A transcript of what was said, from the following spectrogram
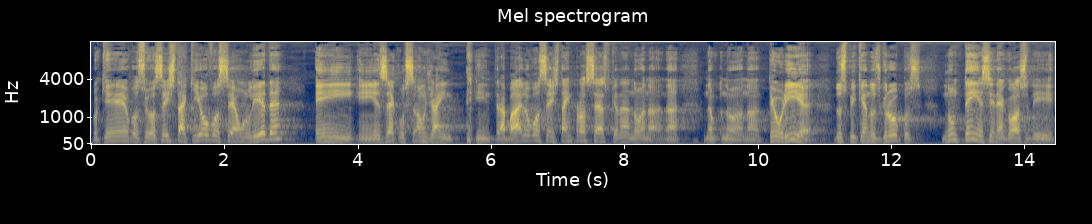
Porque se você está aqui, ou você é um líder em, em execução já em, em, trabalho, ou você está em processo, porque na, na, na, na, na teoria dos pequenos grupos, não tem esse negócio de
